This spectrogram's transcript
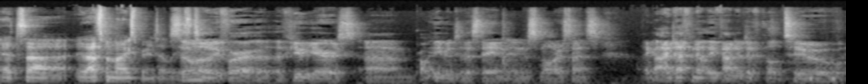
it's uh that's been my experience at least. Similarly, for a, a few years, um, probably even to this day in, in a smaller sense, like I definitely found it difficult to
